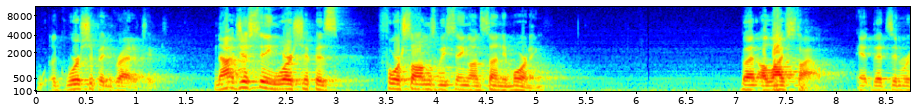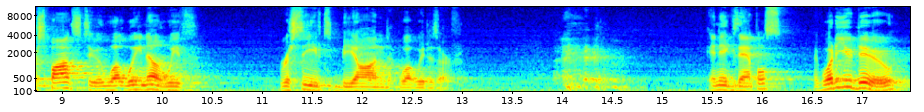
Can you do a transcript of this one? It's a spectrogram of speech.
Like worship and gratitude. Not just seeing worship as four songs we sing on Sunday morning, but a lifestyle that's in response to what we know we've received beyond what we deserve. Any examples? Like, what do you do?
